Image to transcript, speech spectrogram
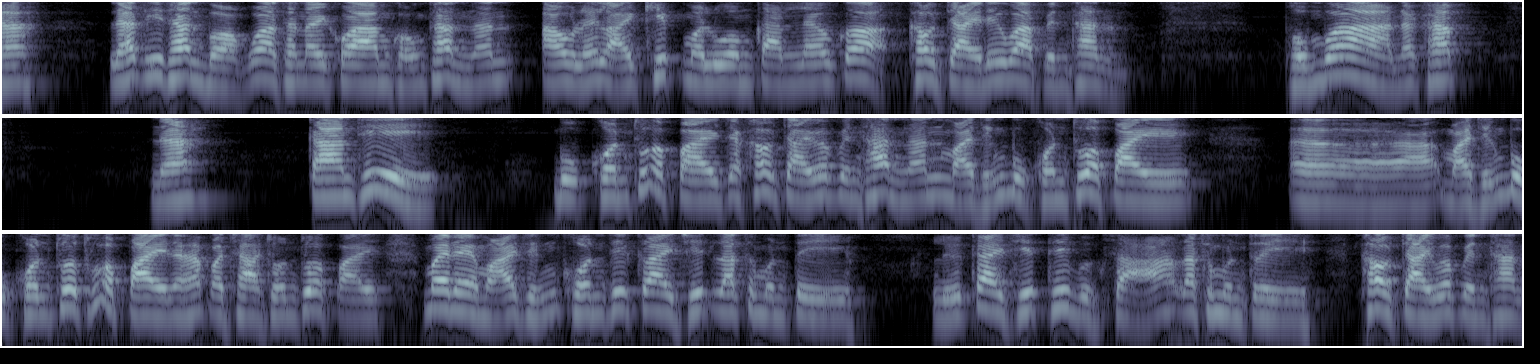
นะและที่ท่านบอกว่าทนายความของท่านนั้น เอาหลาย ๆ คลิปมารวมกัน แล้วก็เข้าใจได้ว่าเป็นท่าน ผมว่านะครับนะการที่บุคคลทั่วไปจะเข้าใจว่าเป็นท่านนั้น หมายถึงบุคคลทั่วไปเอ่อหมายถึงบุคคลทั่ว ๆ ไปนะฮะประชาชนทั่วไป ไม่ได้หมายถึงคนที่ใกล้ชิดรัฐมนตรี หรือใกล้ชิดที่ปรึกษารัฐมนตรีเข้าใจว่าเป็นท่าน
